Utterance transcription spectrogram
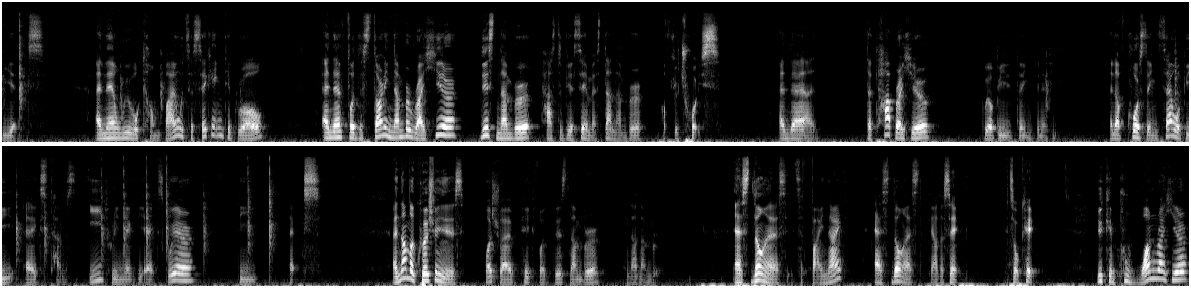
dx. And then we will combine with the second integral. And then for the starting number right here, this number has to be the same as that number of your choice. And then the top right here will be the infinity. And of course, the inside will be x times e to the negative x squared dx. And now the question is, what should I pick for this number and that number? As long as it's finite, as long as they are the same, it's okay. You can put one right here,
